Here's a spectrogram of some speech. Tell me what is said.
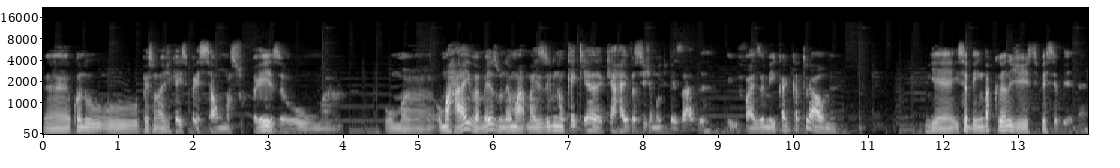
É, quando o personagem quer expressar uma surpresa ou uma, uma, uma raiva mesmo, né? Uma, mas ele não quer que a, que a raiva seja muito pesada, ele faz é meio caricatural, né? E é, isso é bem bacana de se perceber, né?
